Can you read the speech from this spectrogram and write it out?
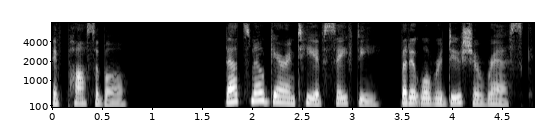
if possible. That's no guarantee of safety, but it will reduce your risk.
